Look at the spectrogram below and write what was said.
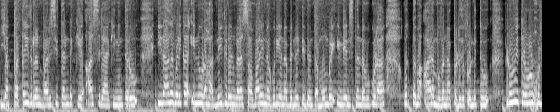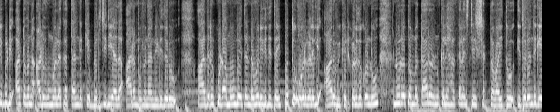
ಎಪ್ಪತ್ತೈದು ರನ್ ಬಾರಿಸಿ ತಂಡಕ್ಕೆ ಆಸರೆಯಾಗಿ ನಿಂತರು. ಇದಾದ ಬಳಿಕ ಇನ್ನೂರ ಹದಿನೈದು ರನ್ಗಳ ಸವಾಲಿನ ಗುರಿಯನ್ನು ಬೆನ್ನಟ್ಟಿದಂತ ಮುಂಬೈ ಇಂಡಿಯನ್ಸ್ ತಂಡವು ಕೂಡ ಉತ್ತಮ ಆರಂಭವನ್ನು ಪಡೆದುಕೊಂಡಿತು ರೋಹಿತ್ ರವರು ಹುಡಿಬಿಡಿ ಆಟವನ್ನು ಆಡುವ ಮೂಲಕ ತಂಡಕ್ಕೆ ಭರ್ಜರಿಯಾದ ಆರಂಭವನ್ನ ನೀಡಿದರು. ಆದರೂ ಕೂಡ ಮುಂಬೈ ತಂಡವು ನಿಗದಿತ ಇಪ್ಪತ್ತು ಓವರ್ಗಳಲ್ಲಿ ಆರು ವಿಕೆಟ್ ಕಳೆದುಕೊಂಡು ನೂರ ತೊಂಬತ್ತಾರು ರನ್ ಕಲೆ ಹಾಕಲಷ್ಟೇ ಶಕ್ತವಾಯಿತು. ಇದರೊಂದಿಗೆ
